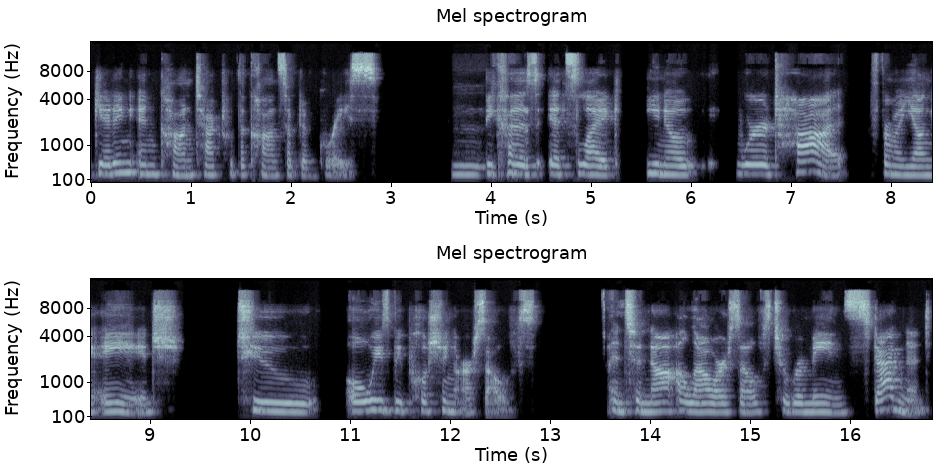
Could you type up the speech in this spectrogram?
getting in contact with the concept of grace. Mm. Because it's like, you know, we're taught from a young age to always be pushing ourselves and to not allow ourselves to remain stagnant.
